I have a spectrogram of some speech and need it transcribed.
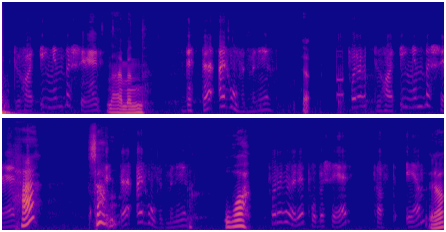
Du har ingen beskjeder. Nei, men Dette er hovedmenyen. Ja. For å, du har ingen beskjeder. Hæ? Dette er hovedmenyen. Åh. For å høre på beskjeder, tast 1. Ja.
